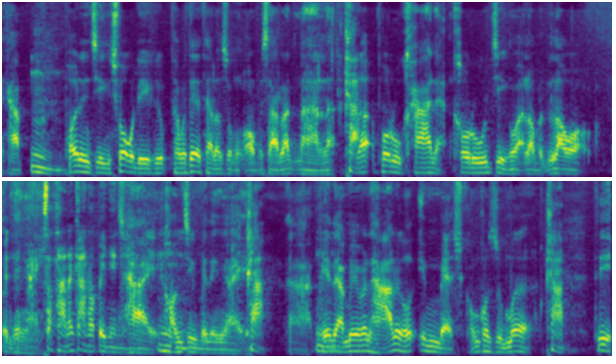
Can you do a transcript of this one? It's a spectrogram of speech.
นะครับเพราะจริงๆ โชคดีคือทางประเทศไทยเราส่งออกไปสหรัฐนานแล้วครับแล้วพวกลูกค้าเนี่ยเขารู้จริงว่าเราเราเป็นยังไง สถานการณ์เราเป็นยังไง ใช่ ความจริงเป็นยังไงครับอ่าเพียงแต่มีปัญหาเรื่องของ image ของ consumer ครับที่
